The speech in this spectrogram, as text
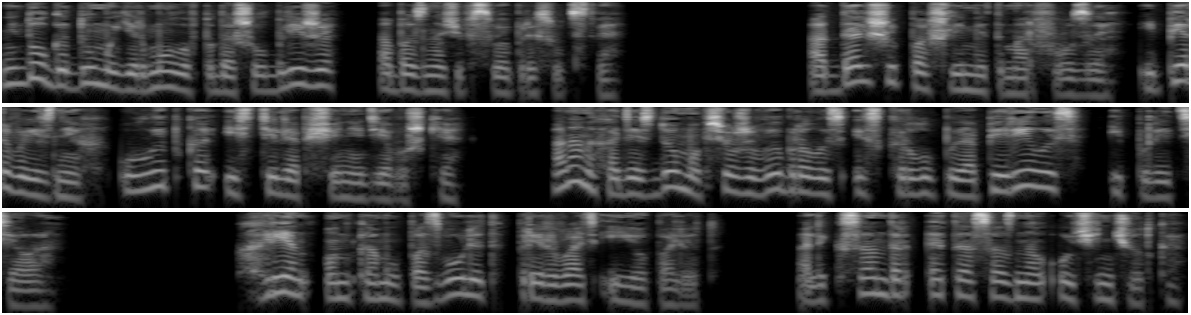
Недолго думая, Ермолов подошел ближе, обозначив свое присутствие. А дальше пошли метаморфозы, и первая из них — улыбка и стиль общения девушки. Она, находясь дома, все же выбралась из скорлупы, оперилась и полетела. Хрен он кому позволит прервать ее полет. Александр это осознал очень четко.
